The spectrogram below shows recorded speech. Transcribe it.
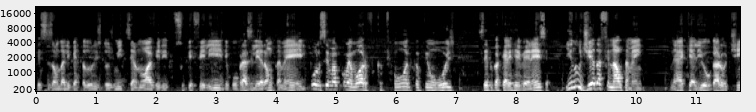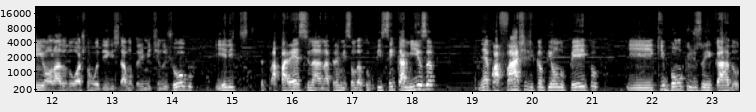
decisão da Libertadores de 2019, ele super feliz, depois o Brasileirão também, ele, pô, não sei mais comemora, foi campeão ontem, campeão hoje, sempre com aquela irreverência. E no dia da final também, né? Que ali o garotinho ao lado do Washington Rodrigues estavam transmitindo o jogo e ele aparece na, na transmissão da Tupi sem camisa, né? Com a faixa de campeão no peito. E que bom que o Justo Ricardo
